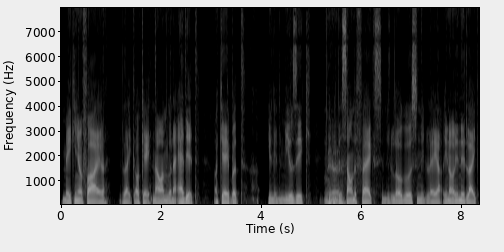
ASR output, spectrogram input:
making your file. Like, okay, now I'm gonna edit. Okay, but you need the music, you Yeah. need the sound effects, you need logos, you need layout, you know, you need like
